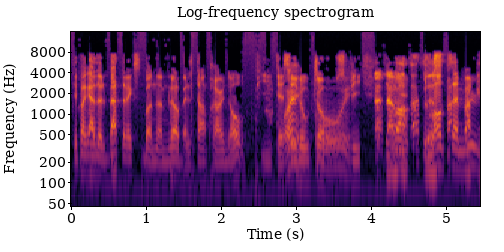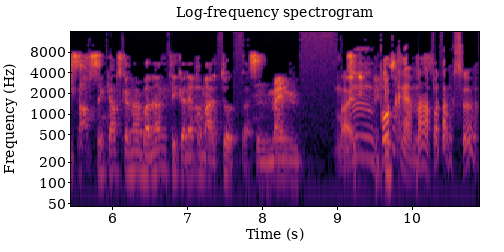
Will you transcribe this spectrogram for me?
t'es pas capable de le battre avec ce bonhomme-là, ben là, t'en prends un autre, puis t'essayes Ouais, l'autre chose, oh oui. puis L'avantage tout le monde s'amuse. c'est quand tu connais un bonhomme, tu connais pas mal tout. Parce que c'est le même. Ouais. Hmm, pas vraiment, pas tant que ça.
